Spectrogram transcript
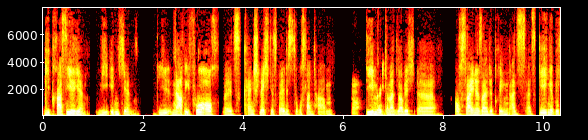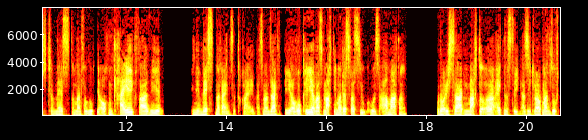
wie Brasilien, wie Indien, die nach wie vor auch jetzt kein schlechtes Verhältnis zu Russland haben. Ja. Die möchte man, glaube ich, äh, auf seine Seite bringen als, als Gegengewicht zum Westen. Und man versucht ja auch einen Keil quasi in den Westen reinzutreiben. Also man sagt, die Europäer, was macht immer das, was die USA machen? Oder euch sagen, macht euer eigenes Ding. Also ich glaube, man sucht,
